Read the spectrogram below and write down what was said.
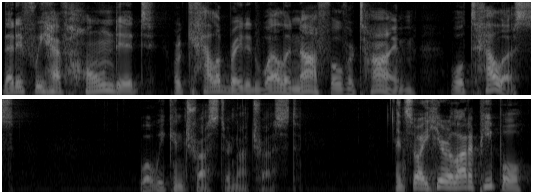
that if we have honed it or calibrated well enough over time will tell us what we can trust or not trust. And so I hear a lot of people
